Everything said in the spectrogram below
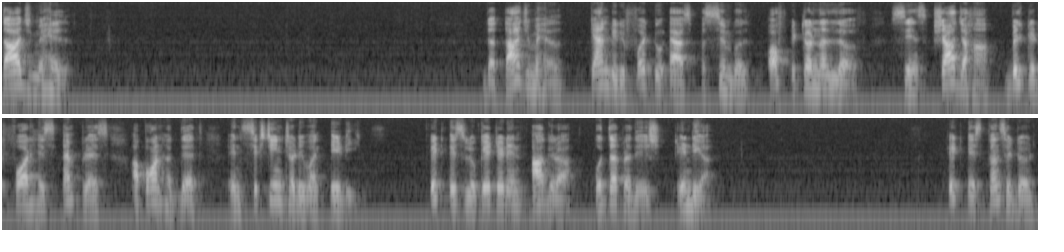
Taj Mahal The Taj Mahal can be referred to as a symbol of eternal love since Shah Jahan built it for his empress upon her death in 1631 AD. It is located in Agra, Uttar Pradesh, India. It is considered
